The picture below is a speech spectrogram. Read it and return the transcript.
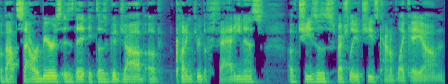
about sour beers is that it does a good job of cutting through the fattiness of cheeses, especially a cheese kind of like a um,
